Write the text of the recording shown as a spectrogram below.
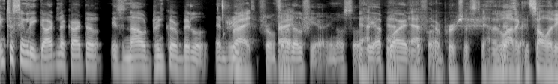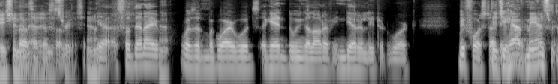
interestingly gardner carton is now drinker biddle and Reath Right, from right. philadelphia you know so Yeah, they acquired yeah, the firm purchased. Yeah. There's a lot of consolidation in That's a that industry. Yeah. Yeah. So then I Yeah. was at McGuire Woods again, doing a lot of India related work before starting. Did you have management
